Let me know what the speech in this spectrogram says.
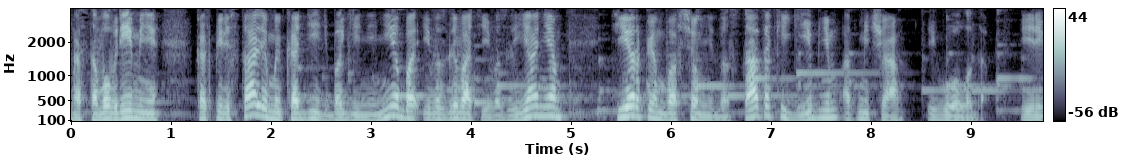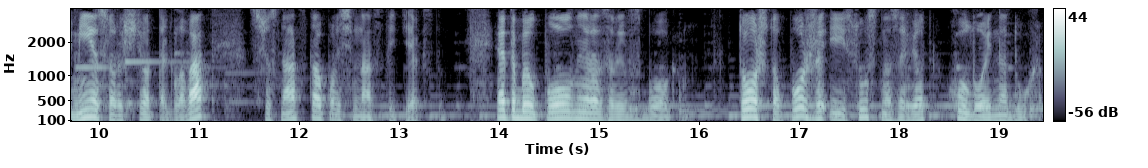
А с того времени, как перестали мы кадить богине неба и возливать ей возлияние, терпим во всем недостаток и гибнем от меча и голода. Иеремия, 44 глава, с 16 по 18 тексты. Это был полный разрыв с Богом. То, что позже Иисус назовет хулой на духа.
